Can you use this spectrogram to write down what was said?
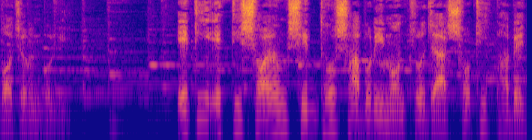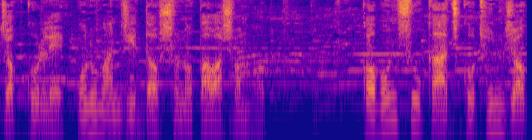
বজরঙ্গলী এটি একটি স্বয়ং সিদ্ধ সাবরী মন্ত্র যার সঠিকভাবে জপ করলে হনুমানজির দর্শনও পাওয়া সম্ভব। কবন সু কাজ কঠিন জগ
